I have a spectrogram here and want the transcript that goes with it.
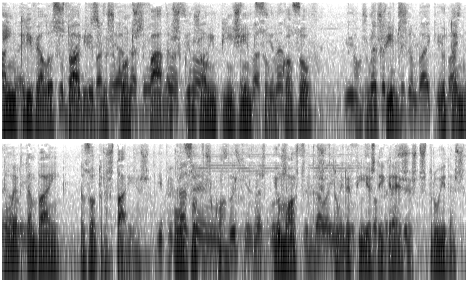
É incrível as histórias e os contos de fadas que nos vão impingindo sobre o Kosovo. Aos meus filhos, eu tenho de ler também as outras histórias, ou os outros contos. Eu mostro-lhes fotografias de igrejas destruídas.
